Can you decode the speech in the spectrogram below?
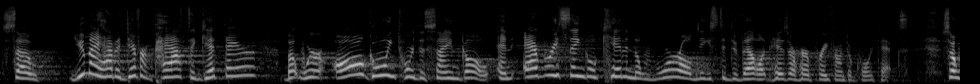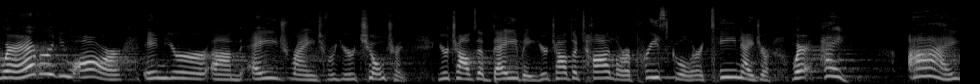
So you may have a different path to get there, but we're all going toward the same goal. And every single kid in the world needs to develop his or her prefrontal cortex. So, wherever you are in your um, age range for your children, your child's a baby, your child's a toddler, a preschooler, a teenager, where, hey, I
